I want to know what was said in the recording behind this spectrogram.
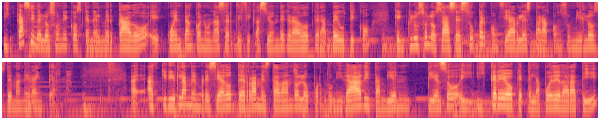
y casi de los únicos que en el mercado eh, cuentan con una certificación de grado terapéutico que incluso los hace súper confiables para consumirlos de manera interna adquirir la membresía doTERRA me está dando la oportunidad y también pienso y, y, creo que te la puede dar a ti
